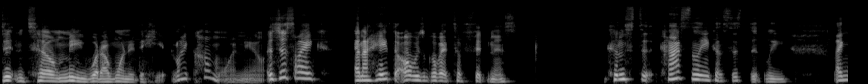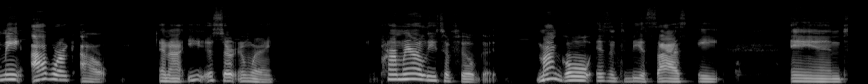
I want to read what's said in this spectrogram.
didn't tell me what I wanted to hear. Like, come on now. It's just like, and I hate to always go back to fitness. Const- constantly and consistently. Like me, I work out and I eat a certain way, primarily to feel good. My goal isn't to be a size eight and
